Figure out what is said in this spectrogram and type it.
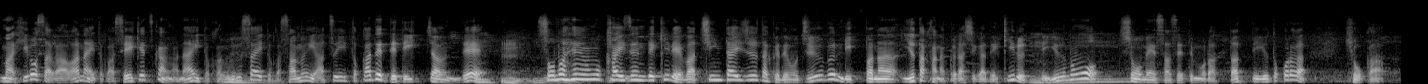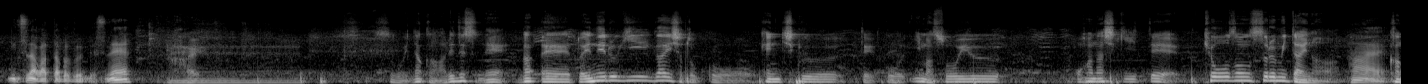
まあ、広さが合わないとか清潔感がないとかうるさいとか寒い暑いとかで出ていっちゃうんで、その辺を改善できれば賃貸住宅でも十分立派な豊かな暮らしができるっていうのを証明させてもらったっていうところが評価につながった部分ですね。はい。すごい。なんかあれですね、がえー、とエネルギー会社とこう建築ってこう今そういうお話聞いて共存するみたいなはい。考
